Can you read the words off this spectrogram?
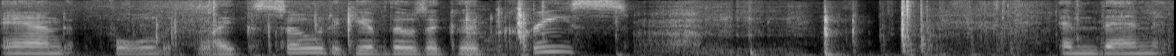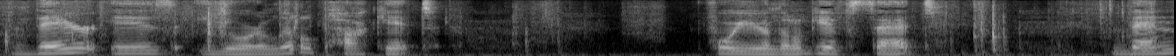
and fold like so to give those a good crease. And then there is your little pocket for your little gift set. Then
